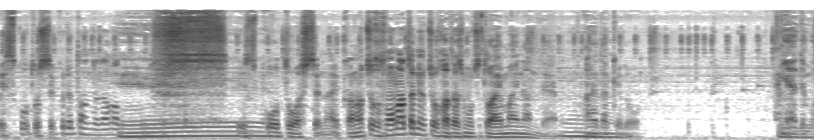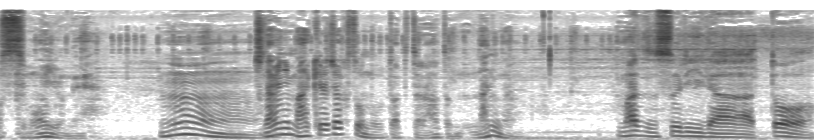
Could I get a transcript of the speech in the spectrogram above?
エスコートしてくれたんじゃなかった？エエスコートはしてないかな？ちょっとその辺りの情報私もちょっと曖昧なんでうん。あれだけど。いやでもすごいよね。うん。ちなみにマイケル・ジャクソンの歌ってたらあなた何が？まずスリラーと、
